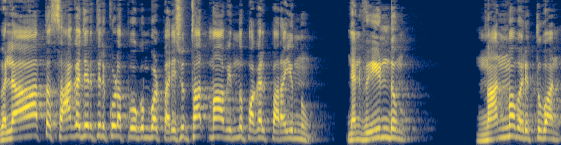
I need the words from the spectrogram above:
വല്ലാത്ത സാഹചര്യത്തിൽ കൂടെ പോകുമ്പോൾ പരിശുദ്ധാത്മാവ് ഇന്ന് പകൽ പറയുന്നു ഞാൻ വീണ്ടും നന്മ വരുത്തുവാൻ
